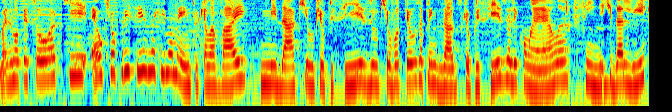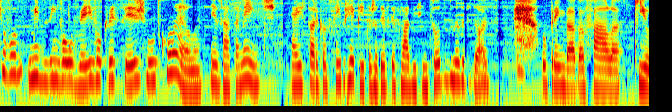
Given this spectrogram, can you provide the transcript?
mas uma pessoa que é o que eu preciso naquele momento, que ela vai me dar aquilo que eu preciso, que eu vou ter os aprendizados que eu preciso ali com ela, Sim, e que dali que eu vou me desenvolver e vou crescer junto com ela. exatamente. É a história que eu sempre repito, eu já devo ter falado isso em todos os meus episódios. O Prem Baba fala que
